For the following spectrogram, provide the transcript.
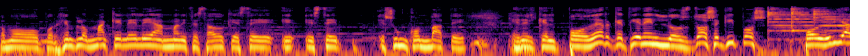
como por ejemplo Makelele, han manifestado que este, eh, este es un combate en el que el poder que tienen los dos equipos podría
